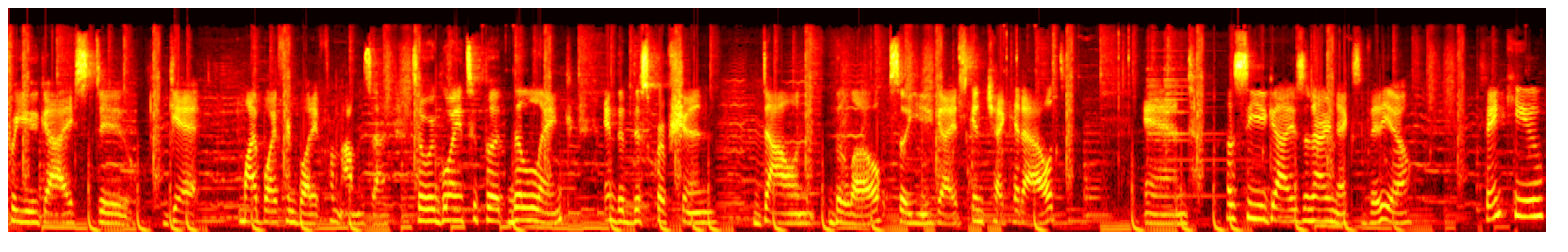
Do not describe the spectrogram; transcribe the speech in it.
for you guys to get. My boyfriend bought it from Amazon. So we're going to put the link in the description down below so you guys can check it out. And I'll see you guys in our next video. Thank you.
